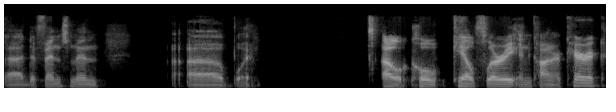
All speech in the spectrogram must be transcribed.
uh, defenseman, oh boy, oh Cole, Cale Fleury and Connor Carrick,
